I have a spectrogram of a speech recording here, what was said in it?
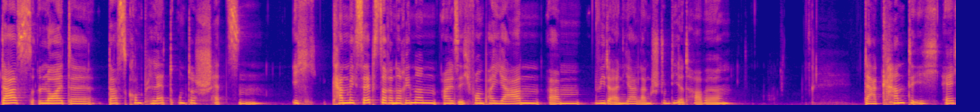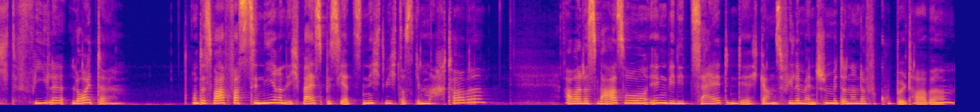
dass Leute das komplett unterschätzen. Ich kann mich selbst daran erinnern, als ich vor ein paar Jahren ähm, wieder ein Jahr lang studiert habe, da kannte ich echt viele Leute. Und es war faszinierend. Ich weiß bis jetzt nicht, wie ich das gemacht habe. Aber das war so irgendwie die Zeit, in der ich ganz viele Menschen miteinander verkuppelt habe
